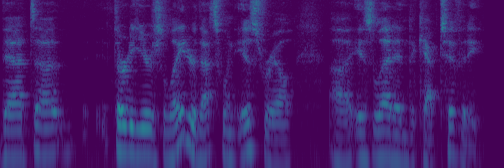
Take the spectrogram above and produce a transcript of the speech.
that uh, 30 years later, that's when Israel uh, is led into captivity.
